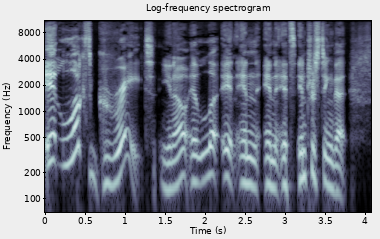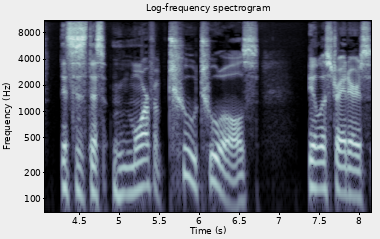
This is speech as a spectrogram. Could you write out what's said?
It looks great, you know. It look and, and and it's interesting that this is this morph of two tools, Illustrator's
